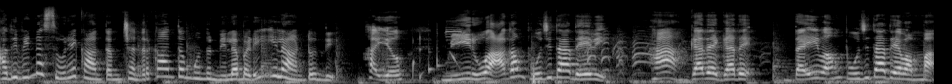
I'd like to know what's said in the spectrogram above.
అది విన్న సూర్యకాంతం చంద్రకాంతం ముందు నిలబడి ఇలా అంటుంది. అయ్యో మీరు ఆగం పూజితాదేవి. హా గదే గదే. దైవం పూజితాదేవమ్మ.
